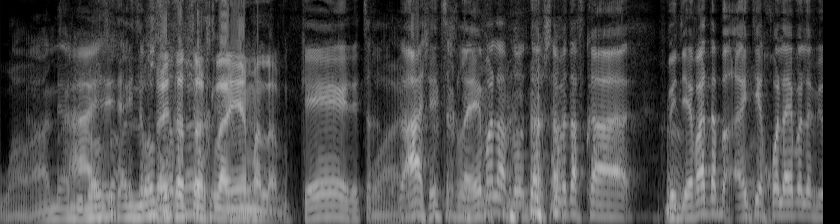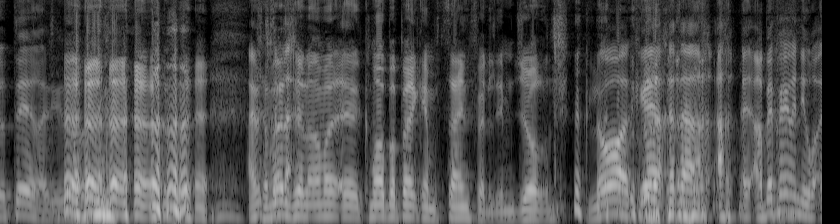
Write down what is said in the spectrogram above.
וואו, אני אה, היית- לא- אני היית לא צריך שהיית זוכר. צריך לאיים עליו. כן. אה, שאני צריך לאיים עליו? לא, עכשיו דווקא, בדיעבד הייתי יכול לאיים עליו יותר. לא- חבל שלא אמר, אה, כמו בפרק עם סיינפלד, עם ג'ורג'. לא, כן, אחרי זה, הרבה פעמים אני רואה,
